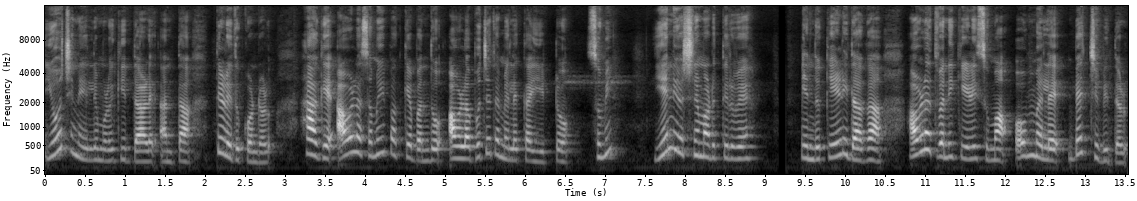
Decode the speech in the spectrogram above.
ಯೋಚನೆಯಲ್ಲಿ ಮುಳುಗಿದ್ದಾಳೆ ಅಂತ ತಿಳಿದುಕೊಂಡಳು. ಹಾಗೆ ಅವಳ ಸಮೀಪಕ್ಕೆ ಬಂದು ಅವಳ ಭುಜದ ಮೇಲೆ ಕೈ ಇಟ್ಟು, ಸುಮಿ, ಏನು ಯೋಚನೆ ಮಾಡುತ್ತಿರುವೆ? ಎಂದು ಕೇಳಿದಾಗ ಅವಳ ಧ್ವನಿ ಕೇಳಿ ಸುಮ ಒಮ್ಮೆಲೆ ಬೆಚ್ಚಿ ಬಿದ್ದಳು.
